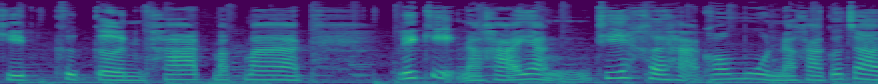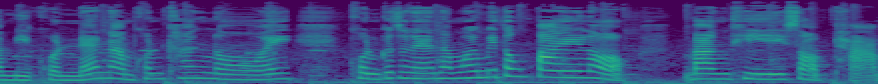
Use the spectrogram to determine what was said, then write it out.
คิดคือเกินคาดมากๆลิกินะคะอย่างที่เคยหาข้อมูลนะคะ ก็จะมีคนแนะนำค่อนข้างน้อย คนก็จะแนะนำว่าไม่ต้องไปหรอก บางทีสอบถาม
